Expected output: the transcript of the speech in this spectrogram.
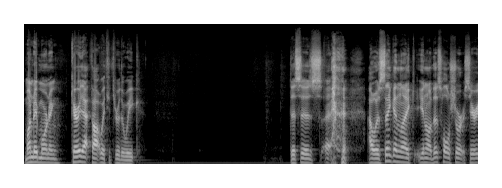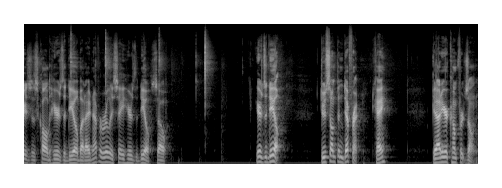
Monday morning, Carry that thought with you through the week. This is, I was thinking like, you know, this whole short series is called Here's the Deal, but I never really say Here's the Deal. So here's the deal do something different, okay? Get out of your comfort zone.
